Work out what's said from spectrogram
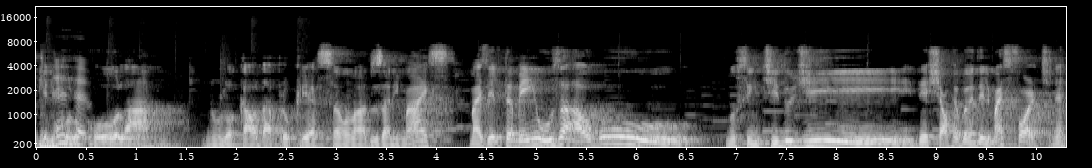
Que ele Uhum. colocou lá no local da procriação lá dos animais. Mas ele também usa algo no sentido de deixar o rebanho dele mais forte, né?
